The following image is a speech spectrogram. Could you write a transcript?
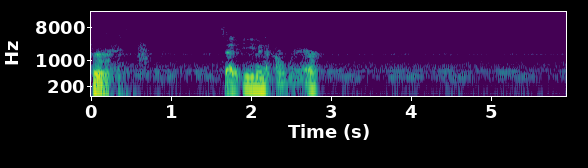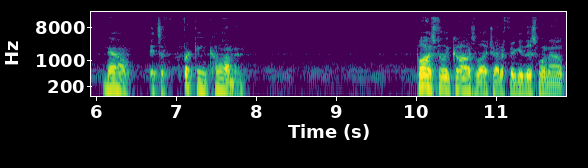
Hmm. Is that even a rare? No, it's a freaking common. Pause for the cause while I try to figure this one out.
